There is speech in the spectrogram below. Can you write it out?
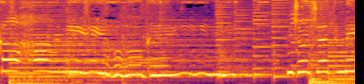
कहानी हो गई जो जग में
